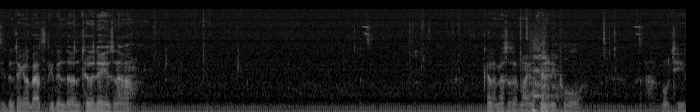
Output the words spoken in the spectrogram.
He's been taking about, he's been doing two a days now. Kind of messes up my infinity pool motif.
